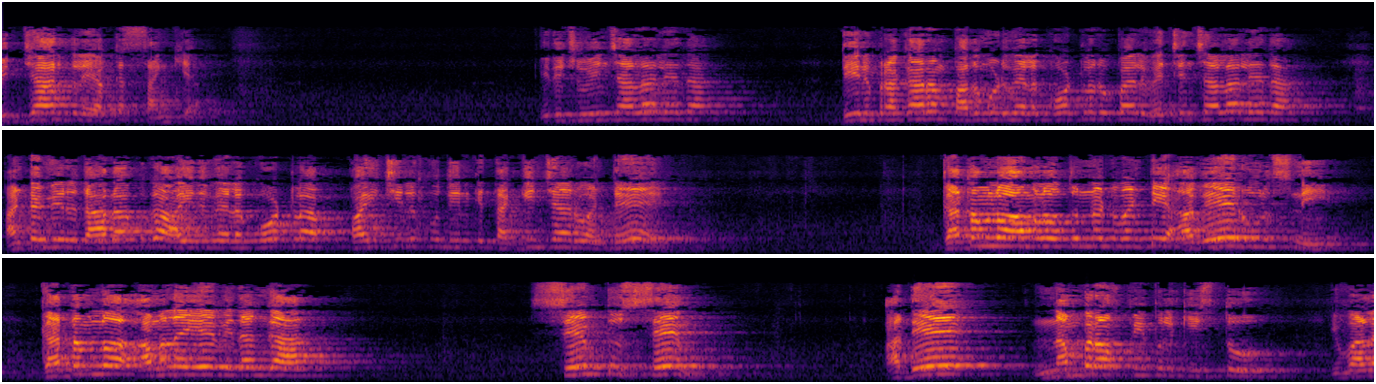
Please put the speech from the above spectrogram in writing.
విద్యార్థుల యొక్క సంఖ్య. ఇది చూపించాలా లేదా? దీని ప్రకారం పదమూడు వేల కోట్ల రూపాయలు వెచ్చించాలా లేదా? అంటే మీరు దాదాపుగా ఐదు వేల కోట్ల పైచిలుకు దీనికి తగ్గించారు అంటే గతంలో అమలవుతున్నటువంటి అవే రూల్స్ని గతంలో అమలయ్యే విధంగా సేమ్ టు సేమ్ అదే నంబర్ ఆఫ్ పీపుల్కి ఇస్తూ ఇవాళ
